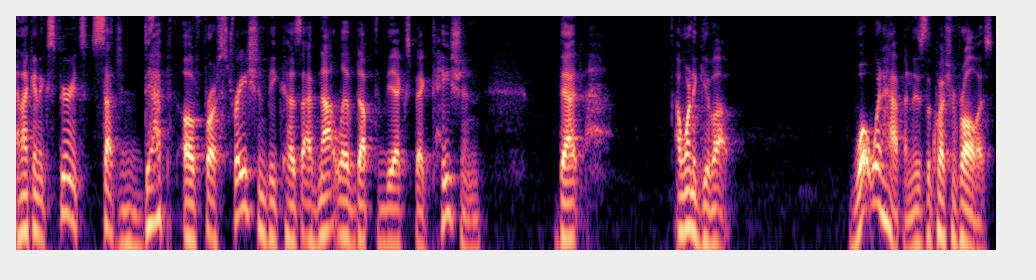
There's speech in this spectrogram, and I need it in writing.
And I can experience such depth of frustration because I've not lived up to the expectation that I want to give up. What would happen? This is the question for all of us.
